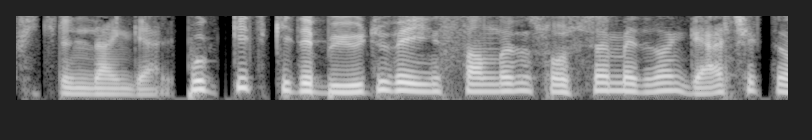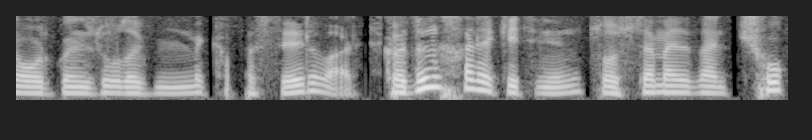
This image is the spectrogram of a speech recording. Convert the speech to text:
fikrinden geldi. Bu gitgide büyüdü ve insanların sosyal medyadan gerçekten organize olabilme kapasiteleri var. Kadın hareketinin sosyal medyadan çok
